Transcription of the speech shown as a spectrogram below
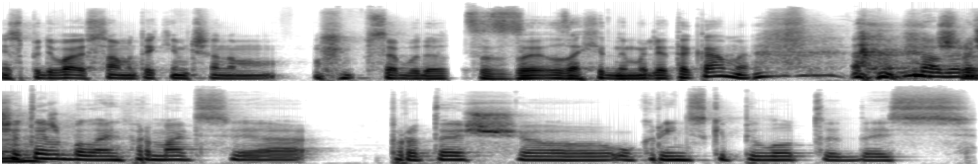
Я сподіваюся, саме таким чином все буде з західними літаками. Да, До речі, теж була інформація про те, що українські пілоти десь.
